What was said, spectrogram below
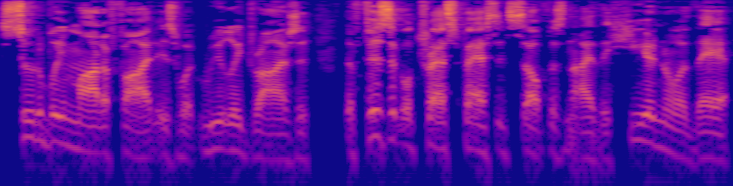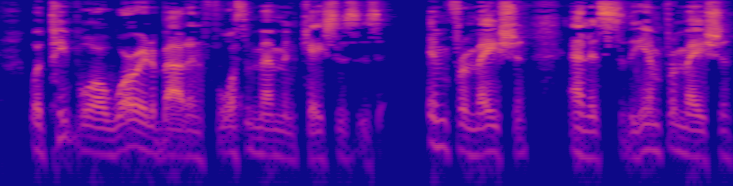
suitably modified, is what really drives it. The physical trespass itself is neither here nor there. What people are worried about in Fourth Amendment cases is information, and it's to the information,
